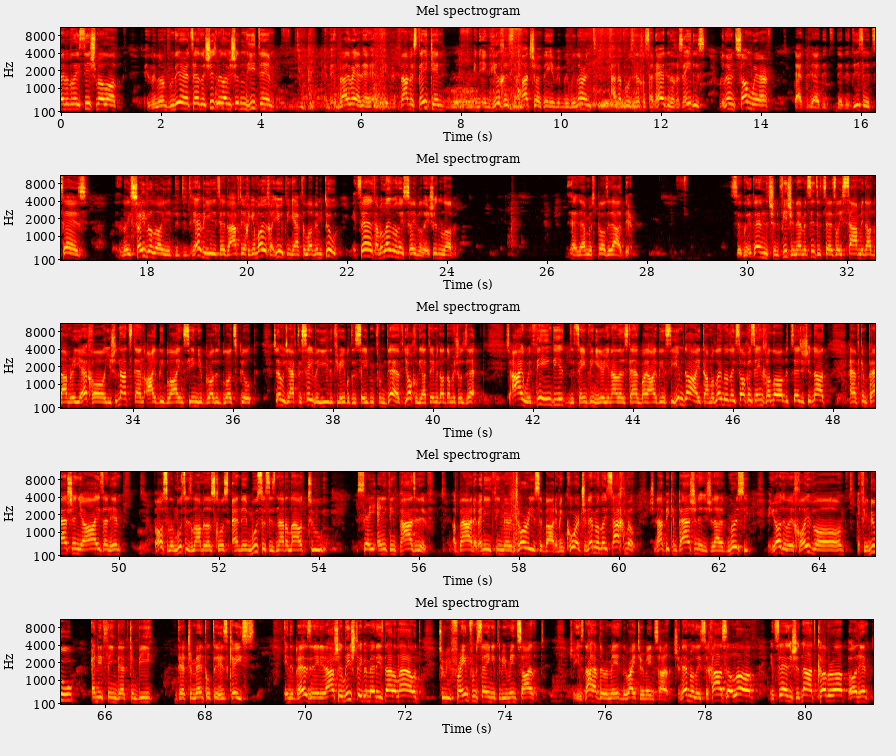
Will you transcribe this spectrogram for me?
we learn from there, it says, Shishmelav, you shouldn't heat him. And, and, by the way, if not mistaken, in, in Hilchis, I'm not sure, if we, we learned, I don't know if it was in Hilchis Sanhedrin, Hilchis Eidis, we learned somewhere that, that, that, this it says, every year it says, you think you have to love him too. It says, you shouldn't love. That spells it out there. So then Shinfishin since it says you should not stand idly blind seeing your brother's blood spilled. So that was you have to save a yid if you're able to save him from death. So I would think the, the same thing here. You're not allowed to stand by idly and see him die. It says you should not have compassion, your eyes on him. Also, the Musa is and the Musas is not allowed to say anything positive about him, anything meritorious about him. In court, should not be compassionate, you should not have mercy. If he knew anything that can be detrimental to his case. In the Bezin, in Rasha lishtek b'meni, he's not allowed to refrain from saying it to remain silent. He does not have the, remain, the right to remain silent. It says you should not cover up on him.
